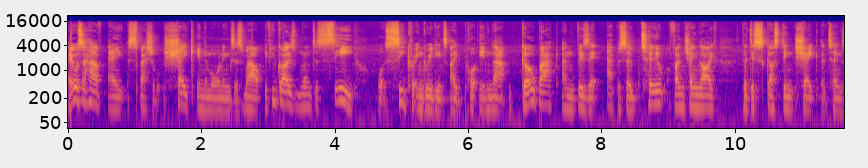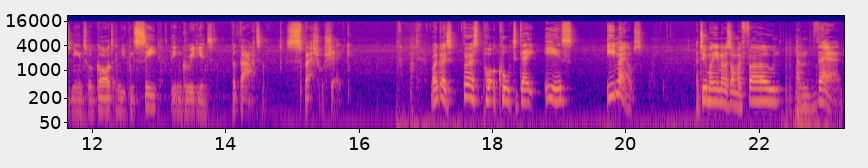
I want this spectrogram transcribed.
I also have a special shake in the mornings as well. If you guys want to see what secret ingredients I put in that, go back and visit episode 2 of Unchained Life, the disgusting shake that turns me into a god, and you can see the ingredients for that special shake. Right guys, first port of call today is emails. I do my emails on my phone, and then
